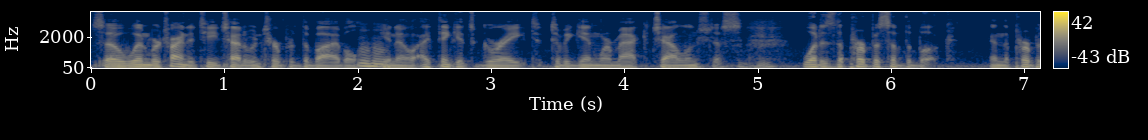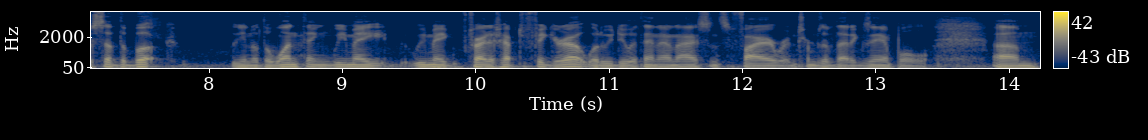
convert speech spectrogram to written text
So when we're trying to teach how to interpret the Bible, Mhm. you know, I think it's great to begin where Mac challenged us. Mm-hmm. What is the purpose of the book? And the purpose of the book, you know, the one thing we may we may try to have to figure out what do we do with Ananias and Sapphira in terms of that example. Um,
